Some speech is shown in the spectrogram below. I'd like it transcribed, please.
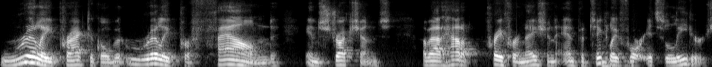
really practical but really profound instructions about how to pray for a nation and particularly mm-hmm. for its leaders.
